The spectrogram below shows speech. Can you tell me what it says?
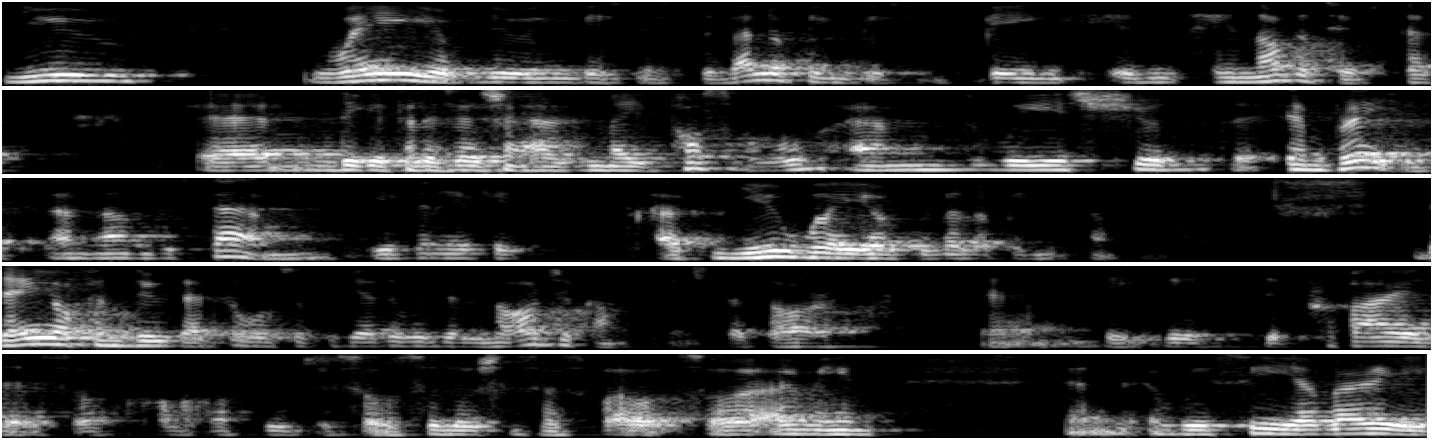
new way of doing business, developing business, being in, innovative that digitalization has made possible, and we should embrace and understand, even if it's a new way of developing companies. They often do that also together with the larger companies that are um, the, the, the, providers of, of, digital solutions as well. So, I mean, we see a very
